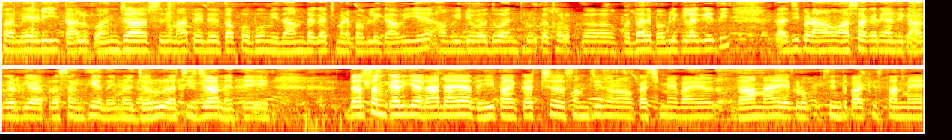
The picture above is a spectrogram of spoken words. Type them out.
સમેડી તાલુકો અંજાર શ્રી માતાદેવ તપોભૂમિ ધામધા ગચમણે પબ્લિક આવીએ આ વીડિયો વધુ અને થ્રુ તો થોડુંક વધારે પબ્લિક લાગી હતી. તો હજી પણ હું આશા કરી હતી કે આગળ બી પ્રસંગ થયા તો એમણે જરૂર અચી જા ને તે દર્શન કર્યા ॾाढा आया त हीअ पाण कच्छ सम्झी वञो कच्छ में पंहिंजो धाम आहे हिकिड़ो सिंध पाकिस्तान में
